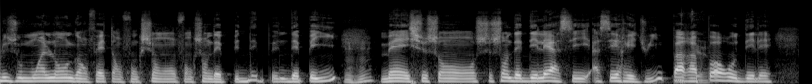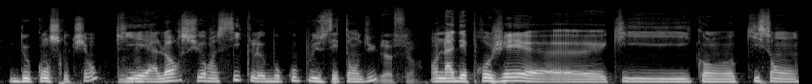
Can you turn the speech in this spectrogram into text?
Plus ou moins longues en fait en fonction en fonction des, des, pays, Mhm. mais ce sont ce sont des délais assez assez réduits par rapport au délai de construction qui est alors sur un cycle beaucoup plus étendu. Bien sûr. On a des projets euh, qui qui sont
